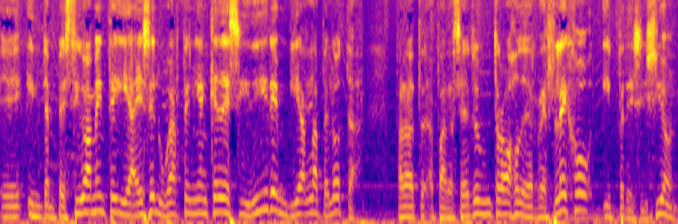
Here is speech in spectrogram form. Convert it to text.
eh, intempestivamente y a ese lugar tenían que decidir enviar la pelota para, tra- para hacer un trabajo de reflejo y precisión.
